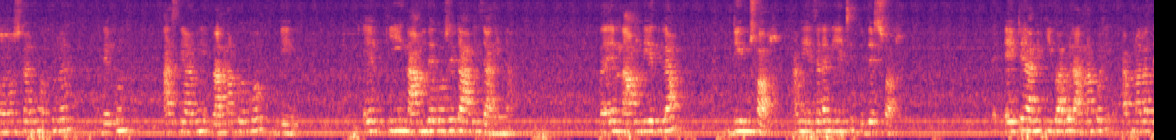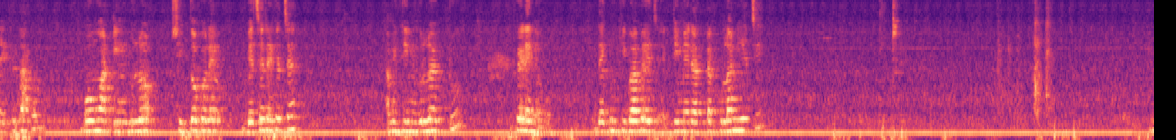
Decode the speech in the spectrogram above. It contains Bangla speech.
নমস্কার বন্ধুরা। দেখুন, আজকে আমি রান্না করব ডিম। এর কি নাম দেব সেটা আমি জানি না। তাই এর নাম দিয়ে দিলাম ডিম সর। আমি এ জায়গায় নিয়েছি দুধের সর। এইটা আমি কীভাবে রান্না করি আপনারা দেখতে থাকুন। বৌমা ডিমগুলো সিদ্ধ করে বেছে রেখেছে। আমি ডিমগুলো একটু পেড়ে নেব। দেখুন কীভাবে ডিমের একটা খোলা নিয়েছি।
